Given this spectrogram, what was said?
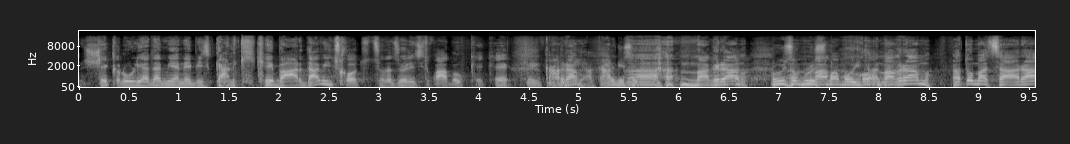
შეკრული ადამიანების განკიქება არ დავიწყოთ, ცოტა ძველი სიტყვა აბოქეკე, მაგრამ კარგი სიტყვა. მაგრამ რუისობლის მომოიტანა. მაგრამ რატომაც არა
